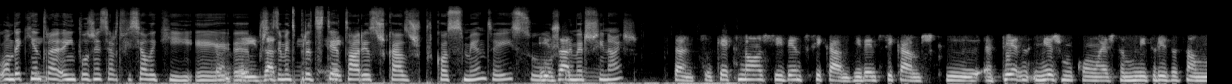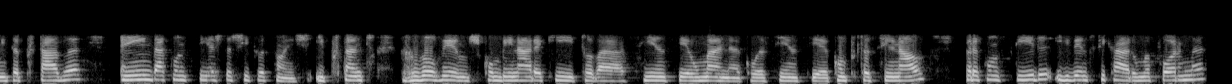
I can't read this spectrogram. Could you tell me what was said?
onde é que entra Sim. a inteligência artificial aqui? É, é precisamente para detectar é, esses casos precocemente, é isso? Exatamente. Os primeiros sinais? Portanto, o que é que nós identificamos? Identificamos que até mesmo com esta monitorização muito apertada, ainda acontecia estas situações e, portanto, resolvemos combinar aqui toda a ciência humana com a ciência computacional para conseguir identificar uma forma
